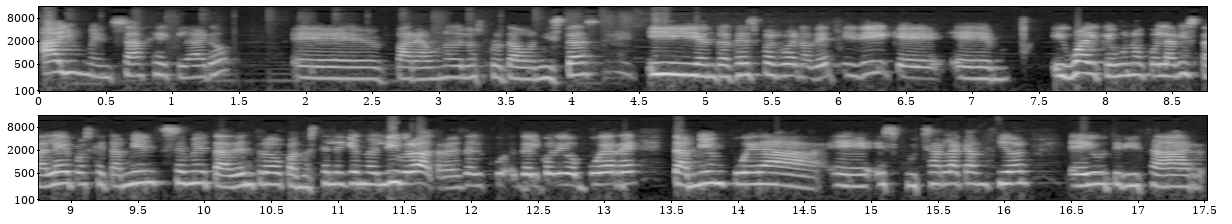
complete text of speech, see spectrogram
hay un mensaje claro eh, para uno de los protagonistas. Y entonces pues bueno decidí que eh, igual que uno con la vista lee pues que también se meta dentro cuando esté leyendo el libro a través del, código QR también pueda eh, escuchar la canción y utilizar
